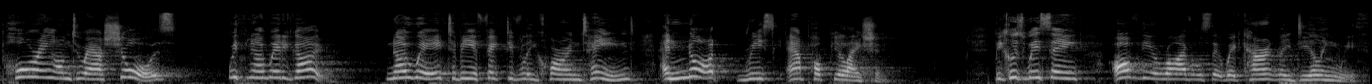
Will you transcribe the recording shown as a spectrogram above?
pouring onto our shores with nowhere to go, nowhere to be effectively quarantined and not risk our population. Because we're seeing of the arrivals that we're currently dealing with,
